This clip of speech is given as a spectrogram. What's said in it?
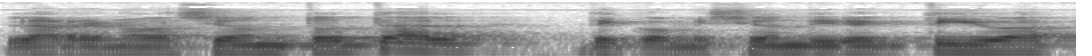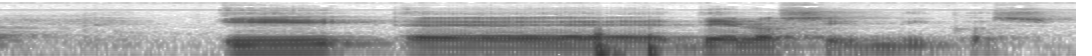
la renovación total de comisión directiva y eh, de los síndicos.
